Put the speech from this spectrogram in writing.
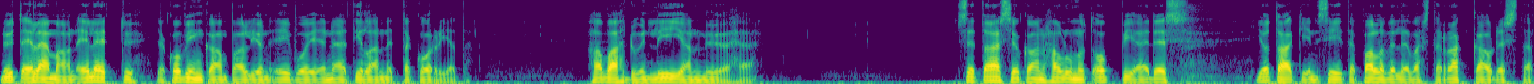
Nyt elämä on eletty ja kovinkaan paljon ei voi enää tilannetta korjata havahduin liian myöhään. Se taas, joka on halunnut oppia edes jotakin siitä palvelevasta rakkaudesta,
